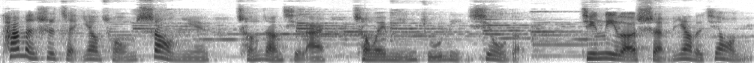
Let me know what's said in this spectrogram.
他们是怎样从少年成长起来，成为民族领袖的？经历了什么样的教育？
